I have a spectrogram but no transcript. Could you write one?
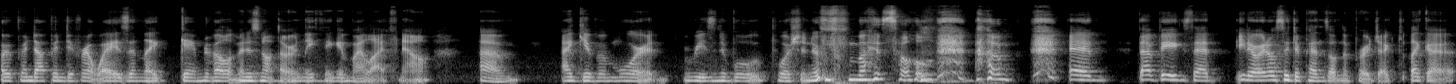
opened up in different ways and like game development is not the only thing in my life now. Um, I give a more reasonable portion of my soul. um, and that being said, you know, it also depends on the project. Like I,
